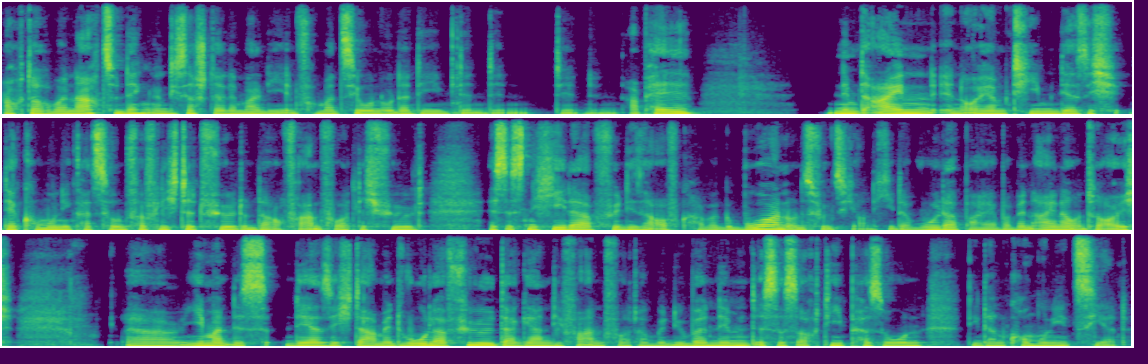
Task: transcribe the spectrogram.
auch darüber nachzudenken, an dieser Stelle mal die Information oder die, den, den, den, den Appell, Nehmt einen in eurem Team, der sich der Kommunikation verpflichtet fühlt und darauf verantwortlich fühlt. Es ist nicht jeder für diese Aufgabe geboren und es fühlt sich auch nicht jeder wohl dabei. Aber wenn einer unter euch äh, jemand ist, der sich damit wohler fühlt, da gern die Verantwortung mit übernimmt, ist es auch die Person, die dann kommuniziert.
